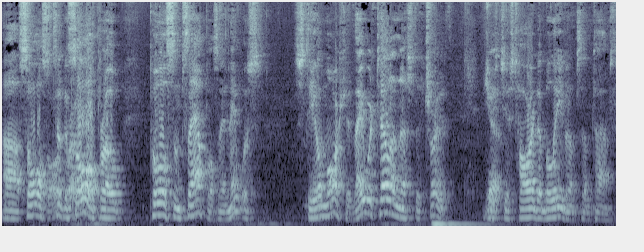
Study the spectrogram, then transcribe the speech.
uh, soil, took a soil probe, pulled some samples, and it was still moisture. They were telling us the truth. Yeah. It's just hard to believe them sometimes.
